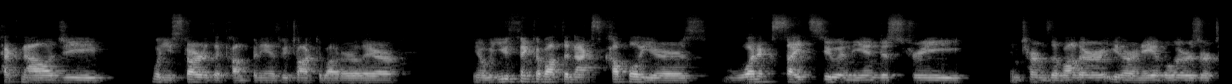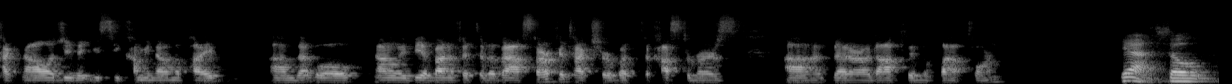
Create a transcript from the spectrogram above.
technology when you started the company as we talked about earlier you know when you think about the next couple years what excites you in the industry in terms of other either enablers or technology that you see coming down the pipe um, that will not only be a benefit to the vast architecture but to customers uh, that are adopting the platform? Yeah so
